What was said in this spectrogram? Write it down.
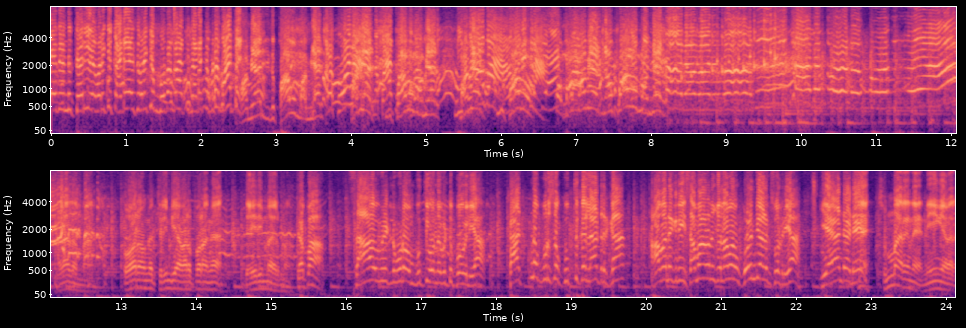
ஏதுன்னு தெரியற வரைக்கும் கடைசி வரைக்கும் முதல் ராத்து நடக்க விட மாட்டேன். மாமியார் இது பாவம் மாமியார். மாமியார் இது பாவம் மாமியார். மாமியார் பாவம், இது பாவம். மாமியார் நான் பாவம் மாமியார். அழாதம்மா போறவங்க திரும்பியா வர போறாங்க தைரியமா இருமா. ஏப்பா சாவு வீட்டுல கூட உன் புத்தி ஒண்ண விட்டு போகலையா? கட்டின புருஷன் குத்துக்கல்லாட்டு இருக்கான் அவனுக்கு நீ சமாதானம் சொல்லாம அவன் குழந்தையாளுக்கு சொல்றியா? ஏன்டா டே சும்மா இருங்க நீங்க வேற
